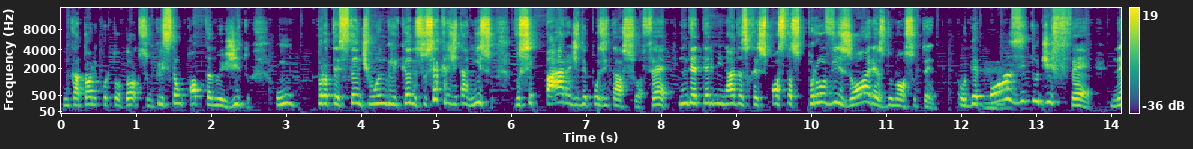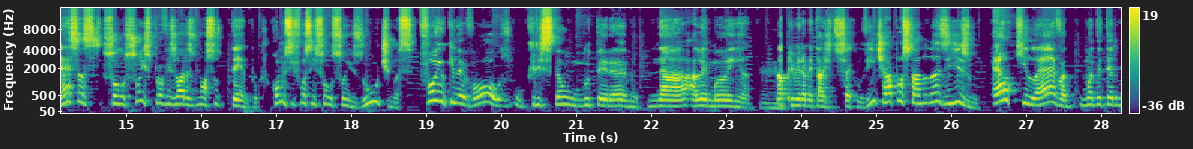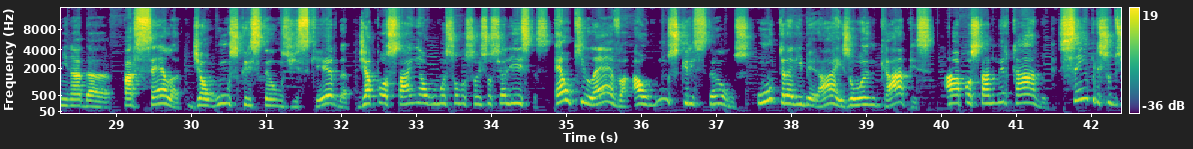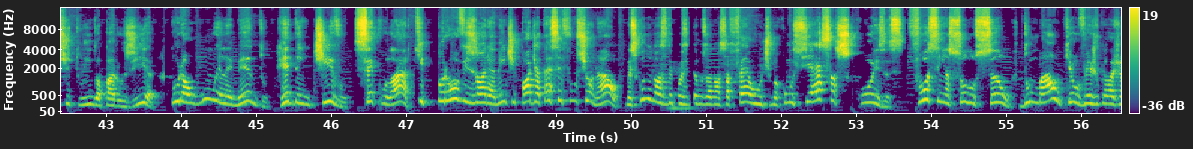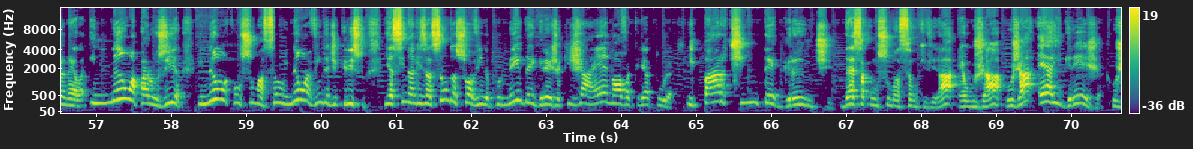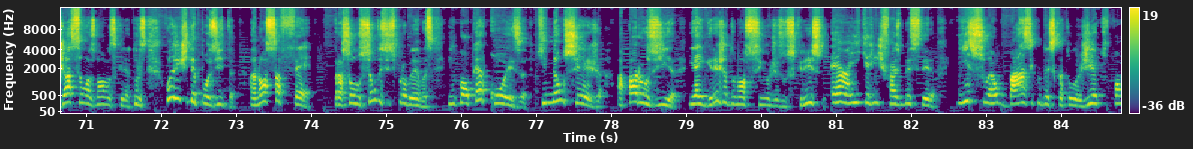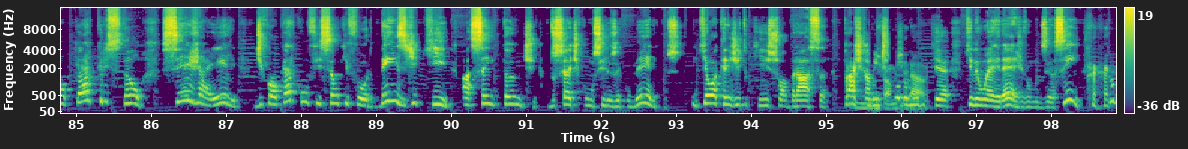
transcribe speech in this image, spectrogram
um católico ortodoxo, um cristão copta no Egito, um protestante, um anglicano, se você acreditar nisso, você para de depositar a sua fé em determinadas respostas provisórias do nosso tempo. O depósito de fé nessas soluções provisórias do nosso tempo, como se fossem soluções últimas, foi o que levou os- o cristão luterano na Alemanha Uhum. na primeira metade do século XX a apostar no nazismo. É o que leva uma determinada parcela de alguns cristãos de esquerda de apostar em algumas soluções socialistas. É o que leva alguns cristãos ultraliberais ou ANCAPs a apostar no mercado, sempre substituindo a parousia por algum elemento redentivo, secular, que provisoriamente pode até ser funcional. Mas quando nós depositamos a nossa fé última como se essas coisas fossem a solução do mal que eu vejo pela janela e não a parousia, e não a consumação, e não a vinda de Cristo, e a sinalização da sua vinda por meio da igreja, que já é nova criatura, e parte integrante dessa consumação que virá é o já. O já é a igreja. O já são as novas criaturas. Quando a gente deposita a nossa fé せ para a solução desses problemas em qualquer coisa que não seja a parousia e a igreja do nosso Senhor Jesus Cristo, é aí que a gente faz besteira. Isso é o básico da escatologia que qualquer cristão, seja ele de qualquer confissão que for, desde que aceitante dos sete concílios ecumênicos, e que eu acredito que isso abraça praticamente Hum, todo geral. mundo que, é, que não é herege, vamos dizer assim,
